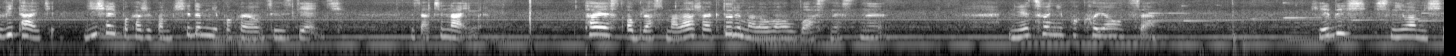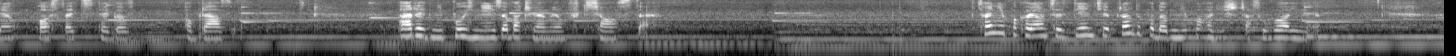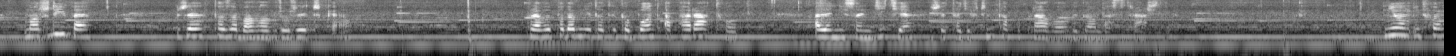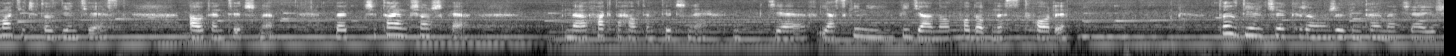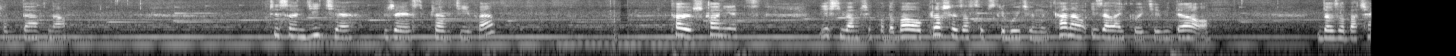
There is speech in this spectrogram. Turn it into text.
Witajcie! Dzisiaj pokażę Wam 7 niepokojących zdjęć. Zaczynajmy. To jest obraz malarza, który malował własne sny. Nieco niepokojące. Kiedyś śniła mi się postać z tego obrazu. Parę dni później zobaczyłem ją w książce. To niepokojące zdjęcie prawdopodobnie pochodzi z czasu wojny. Możliwe, że to zabawa w różyczkę. Prawdopodobnie to tylko błąd aparatu, ale nie sądzicie, że ta dziewczynka po prawo wygląda strasznie. Nie mam informacji, czy to zdjęcie jest autentyczne, lecz czytałem książkę na faktach autentycznych, gdzie w jaskini widziano podobne stwory. To zdjęcie krąży w internecie już od dawna. Czy sądzicie, że jest prawdziwe? To już koniec. Jeśli Wam się podobało, proszę zasubskrybujcie mój kanał i zalajkujcie wideo. Do zobaczenia.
